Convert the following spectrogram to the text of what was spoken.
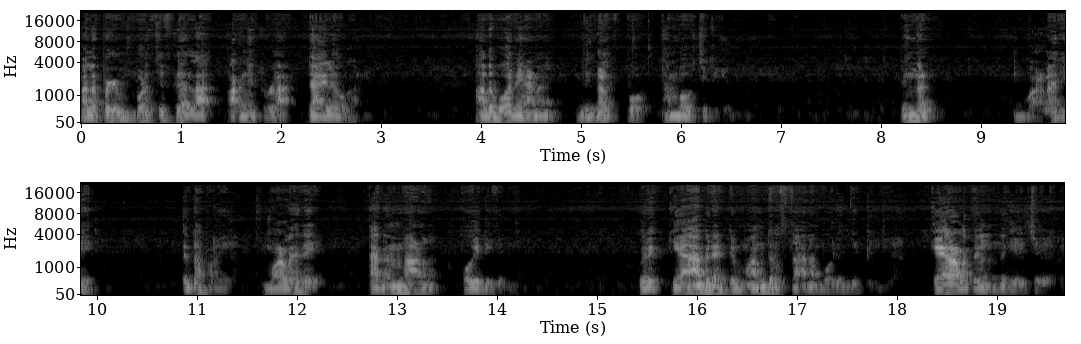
പലപ്പോഴും പൊളിറ്റിക്കല്ല പറഞ്ഞിട്ടുള്ള ഡയലോഗാണ്. അതുപോലെയാണ് നിങ്ങൾക്കിപ്പോൾ സംഭവിച്ചിരിക്കുന്നത്. നിങ്ങൾ വളരെ എന്താ പറയുക വളരെ തരംതാണ് പോയിരിക്കുന്നത്. ഒരു ക്യാബിനറ്റ് മന്ത്രിസ്ഥാനം പോലും കിട്ടിയില്ല. കേരളത്തിൽ നിന്ന് ജയിച്ചു കയറിയിട്ട്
